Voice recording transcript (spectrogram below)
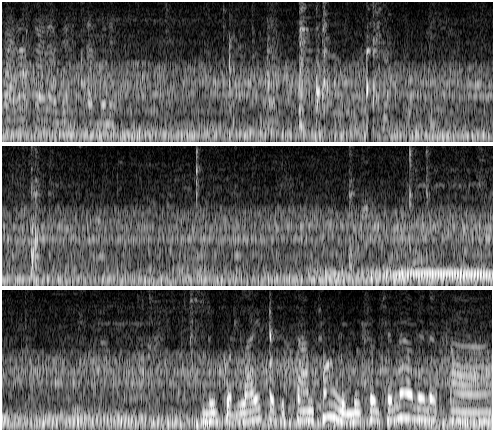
ใกล้แล้วใกล้แล้วเว็บจัดมาเลย อย่าลืม กดไลค์ กดติดตามช่องหนุ่มเมืองชนชาแนลด้วยนะครับ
